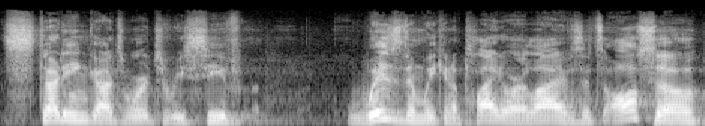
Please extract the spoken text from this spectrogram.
studying God's word to receive wisdom we can apply to our lives. It's also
